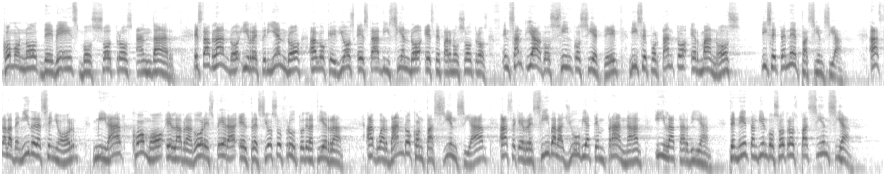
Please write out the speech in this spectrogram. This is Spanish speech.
¿cómo no debéis vosotros andar? Está hablando y refiriendo a lo que Dios está diciendo este para nosotros. En Santiago 5:7 dice, "Por tanto, hermanos, dice, tened paciencia hasta la venida del Señor, mirad cómo el labrador espera el precioso fruto de la tierra aguardando con paciencia hasta que reciba la lluvia temprana y la tardía. Tened también vosotros paciencia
